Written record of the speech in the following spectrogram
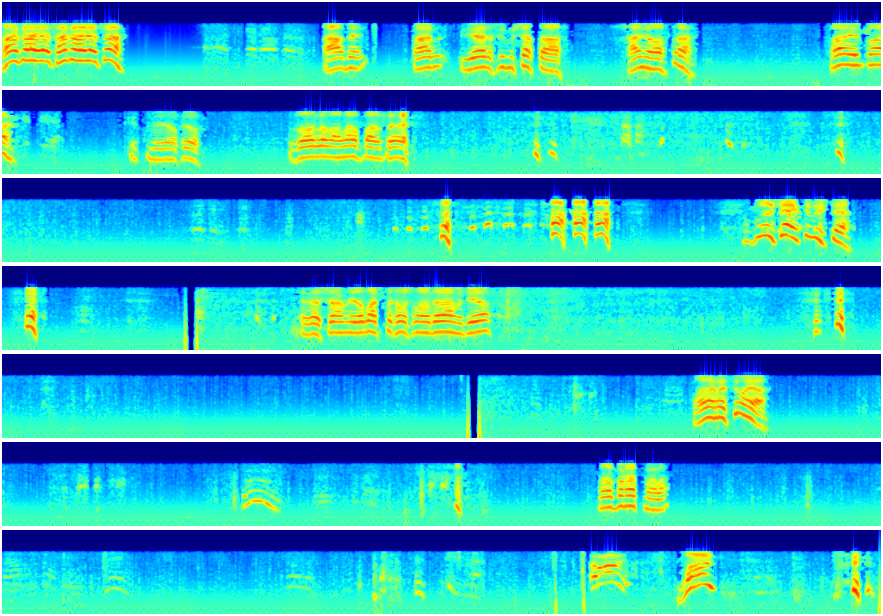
Ha gayret ha gayret ha. Abi kar yarısı yumuşak daha. Hani baksana. Hayır bak. Gitmiyor yok yok. Zorlama lan fazla. Bunu çektim işte. evet şu anda yol açma çalışmaları devam ediyor. Bana mesim ya. Al bana atma lan. Abi. Lan!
